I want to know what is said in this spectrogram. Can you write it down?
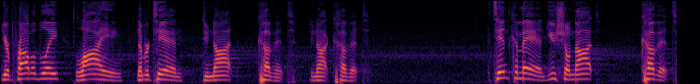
you're probably lying. Number 10, do not covet. Do not covet. The tenth command, you shall not covet.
